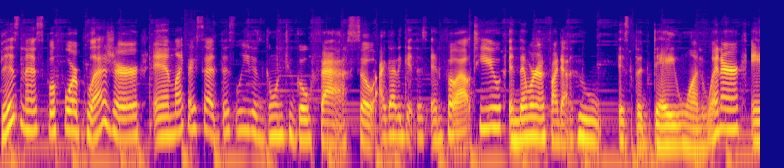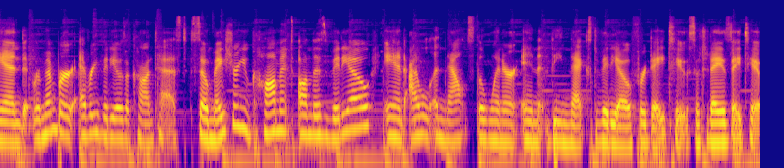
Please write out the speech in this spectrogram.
business before pleasure. And like I said, this lead is going to go fast. So I got to get this info out to you. And then we're going to find out who is the day one winner. And remember, every video is a contest. So make sure you comment on this video and I will announce the winner in the next video for day two. So today is day two.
